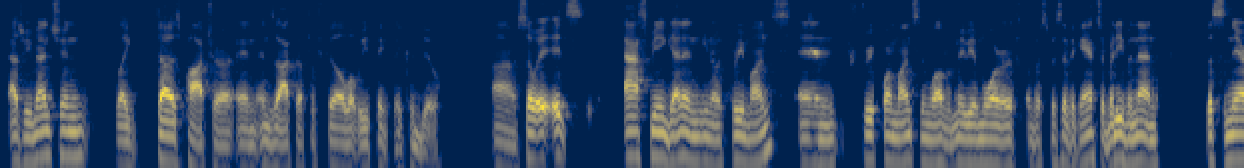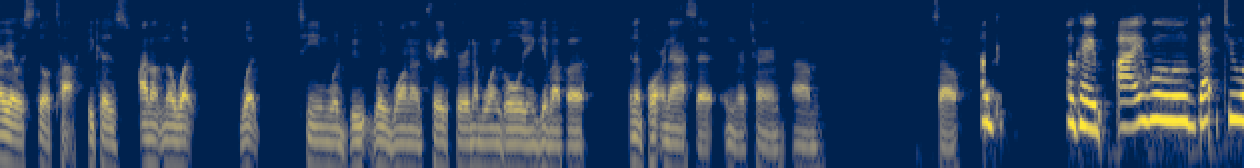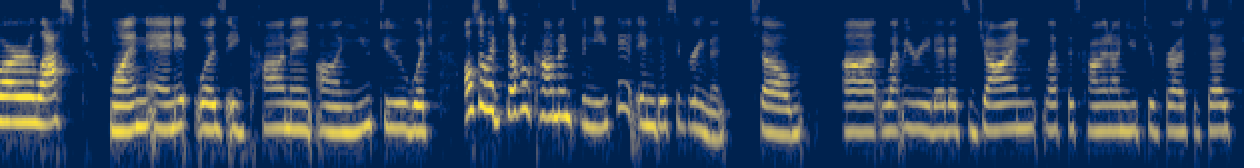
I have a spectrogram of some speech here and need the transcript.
as we mentioned, like does Poitras and, and Zacha fulfill what we think they could do? Uh, so it, it's ask me again in you know three months and three four months, and we'll have maybe more of, of a specific answer. But even then, the scenario is still tough because I don't know what what team would be would want to trade for a number one goalie and give up a an important asset in return. Um, so okay. okay, I will get to our last one, and it was a comment on YouTube, which also had several comments beneath it in disagreement. So uh, let me read it. It's John left this comment on YouTube for us. It says,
